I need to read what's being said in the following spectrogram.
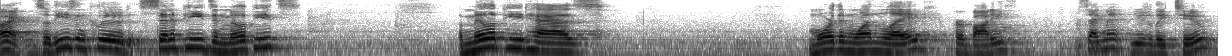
All right, so these include centipedes and millipedes. A millipede has more than one leg per body segment, usually two.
